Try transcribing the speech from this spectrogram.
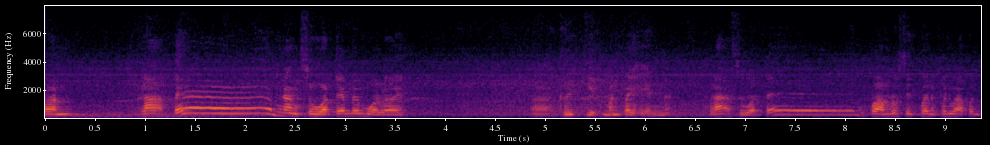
วันพระเต็มนั่งสวดเต็มไปหมดเลยอ่าคือจิตมันไปเห็นน่ะพระสวดเต็มความรู้สึกเพิ่อนเพิ่อนว่าเพิ่น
